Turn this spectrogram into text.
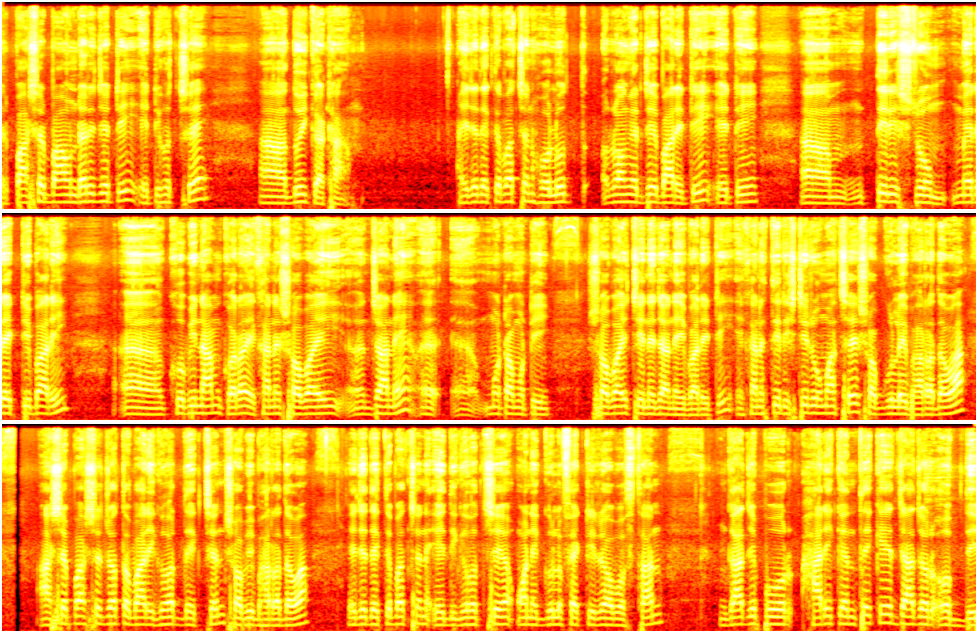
এর পাশের বাউন্ডারি যেটি, এটি হচ্ছে দুই কাঠা। এই যে দেখতে পাচ্ছেন, হলুদ রঙের যে বাড়িটি, এটি তিরিশ রুমের একটি বাড়ি। খুবই নাম করা, এখানে সবাই জানে মোটামুটি সবাই চেনে জানে এই বাড়িটি। এখানে তিরিশটি রুম আছে, সবগুলোই ভাড়া দেওয়া। আশেপাশে যত বাড়িঘর দেখছেন, সবই ভাড়া দেওয়া। এই যে দেখতে পাচ্ছেন এইদিকে হচ্ছে অনেকগুলো ফ্যাক্টরির অবস্থান। গাজীপুর হারিকেন থেকে জাজর অবধি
